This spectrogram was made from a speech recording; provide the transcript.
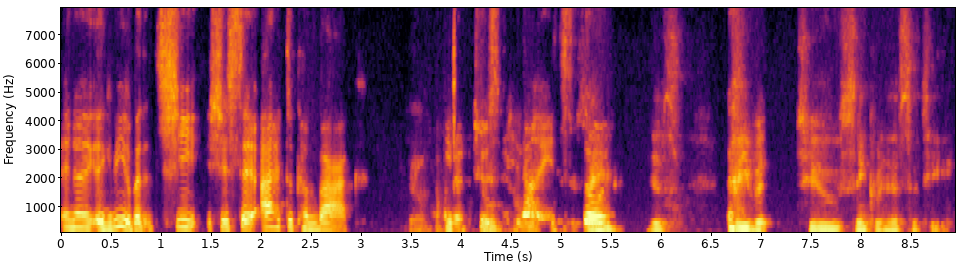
And I agree, but she, she said, I had to come back, Yeah. you know, two, So- so nights. So Is leave it to synchronicity.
